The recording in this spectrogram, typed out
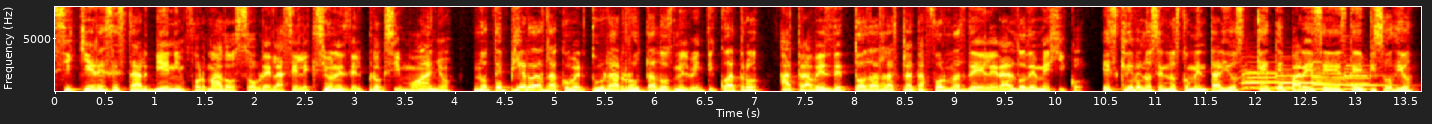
Si quieres estar bien informado sobre las elecciones del próximo año, no te pierdas la cobertura Ruta 2024 a través de todas las plataformas de El Heraldo de México. Escríbenos en los comentarios qué te parece este episodio.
